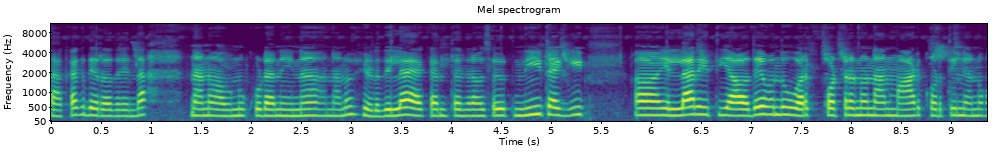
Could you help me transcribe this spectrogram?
ಸಾಕಾಗದೇ ಇರೋದರಿಂದ ನಾನು ಅವನು ಕೂಡ ಇನ್ನು ನಾನು ಹಿಡಿದಿಲ್ಲ. ಯಾಕಂತಂದ್ರೆ ಸ್ವಲ್ಪ ನೀಟಾಗಿ ಎಲ್ಲ ರೀತಿ ಯಾವುದೇ ಒಂದು ವರ್ಕ್ ಕೊಟ್ರೂ ನಾನು ಮಾಡಿಕೊಡ್ತೀನಿ ಅನ್ನೋ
